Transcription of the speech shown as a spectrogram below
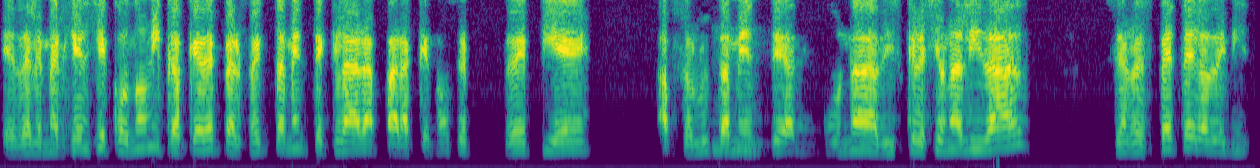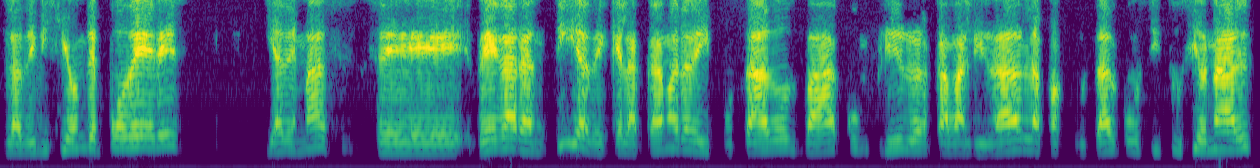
eh, de la emergencia económica quede perfectamente clara para que no se dé pie absolutamente a ninguna discrecionalidad, se respete la, la división de poderes y además se dé garantía de que la Cámara de Diputados va a cumplir la cabalidad, la facultad constitucional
